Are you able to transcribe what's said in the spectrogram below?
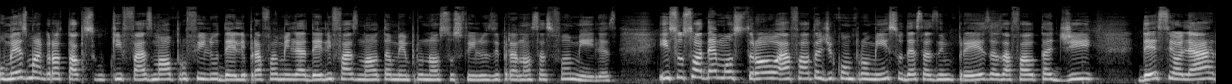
o mesmo agrotóxico que faz mal para o filho dele, para a família dele, faz mal também para os nossos filhos e para nossas famílias. Isso só demonstrou a falta de compromisso dessas empresas, a falta de desse olhar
